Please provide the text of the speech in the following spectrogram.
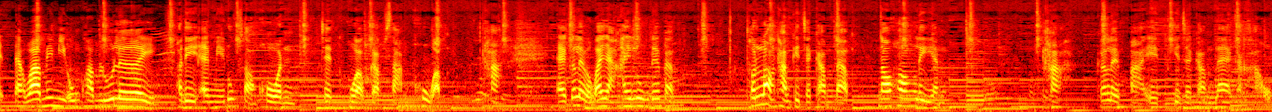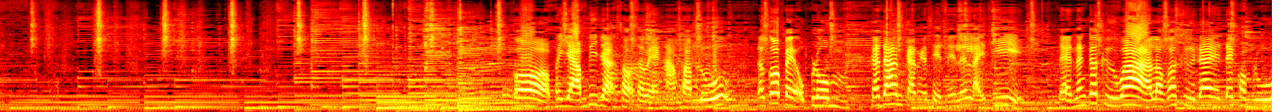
ตร แต่ว่าไม่มีองค์ความรู้เลย พอดีแอนมีลูกสองคนเจ็ดขวบกับสามขวบค่ะแอนก็เลยบอกว่าอยากให้ลูกได้แบบ ทดลองทำกิจกรรมแบบนอกห้องเรียนค่ะ ก็เลยไปกิจกรรมแรกกับเขาก็พยายามที่จะสาะแสวงหาความรู้ แล้วก็ไปอบรมกระด้านการเกษตรในหลาย ๆ ที่ แต่นั่นก็คือว่าเราก็คือได้ได้ความรู้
